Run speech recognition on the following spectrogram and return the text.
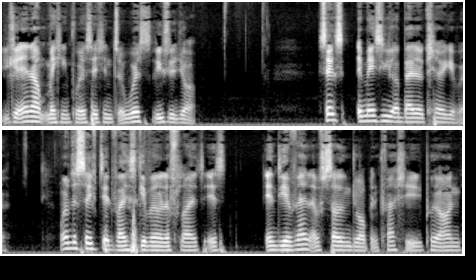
You can end up making poor decisions, or worse, lose your job. Six, it makes you a better caregiver. One of the safety advice given on the flight is in the event of sudden drop in pressure, you put on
